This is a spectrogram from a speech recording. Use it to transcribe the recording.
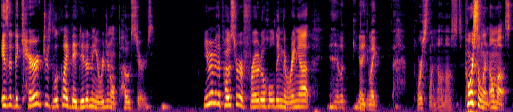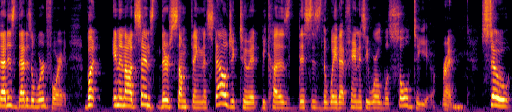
is that the characters look like they did in the original posters. You remember the poster of frodo holding the ring up? Yeah, it looked like like porcelain almost. porcelain almost. That is that is a word for it. But in an odd sense there's something nostalgic to it because this is the way that fantasy world was sold to you. Right. so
